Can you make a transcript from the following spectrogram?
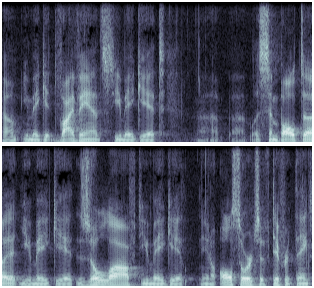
um, you may get Vyvanse, you may get uh, uh, Cymbalta, you may get Zoloft, you may get you know all sorts of different things.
